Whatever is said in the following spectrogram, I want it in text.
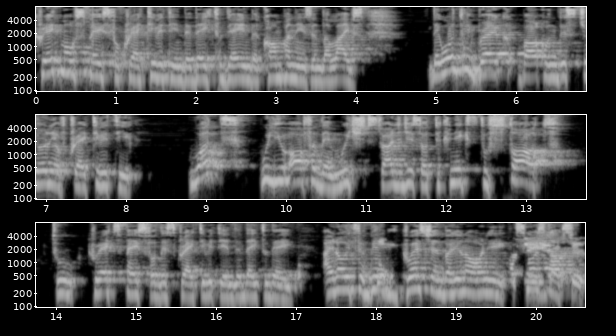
create more space for creativity in the day to day in the companies and their lives, they want to embark on this journey of creativity. What will you offer them? Which strategies or techniques to start to create space for this creativity in the day to day? I know it's a big question, but you know, only small steps. To,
